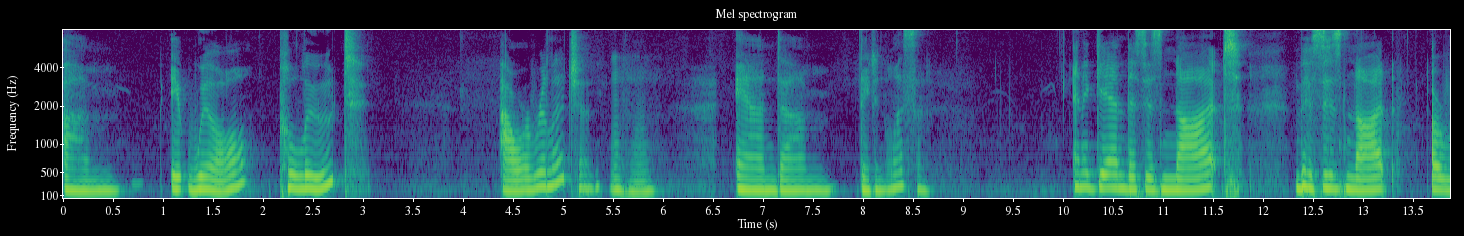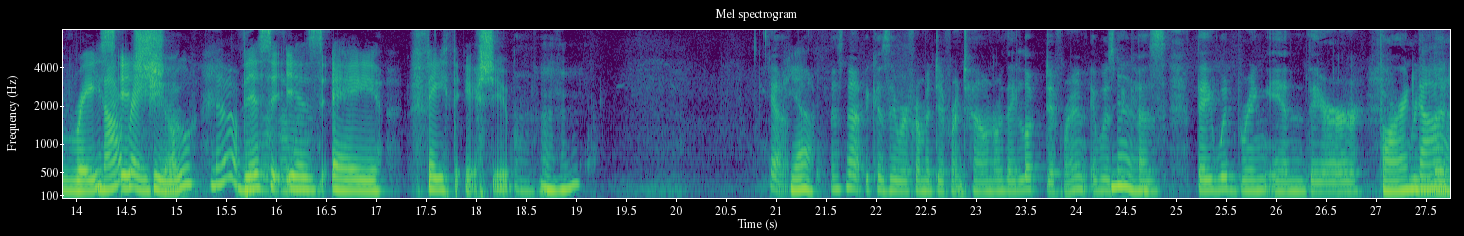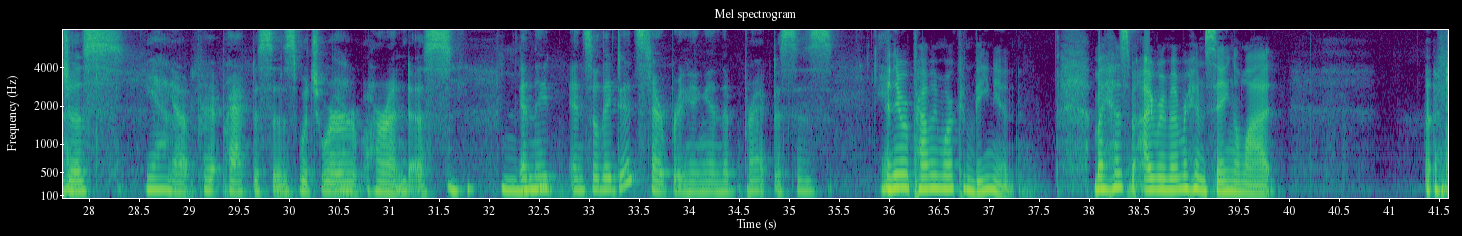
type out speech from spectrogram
Um, it will pollute our religion. And um, they didn't listen. And again, this is not this is not a race Not issue. racial. No. This uh-uh. is a faith issue. Mm-hmm. Mm-hmm. Yeah. Yeah. It's not because they were from a different town or they looked different. It was No. because they would bring in their Foreign religious Yeah. pr- practices, which were horrendous. Mm-hmm. And they and so they did start bringing in the practices. And they were probably more convenient. My husband, I remember him saying a lot.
